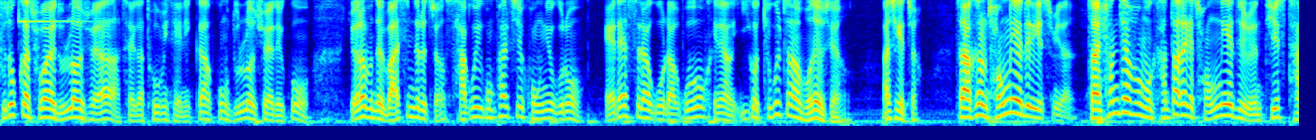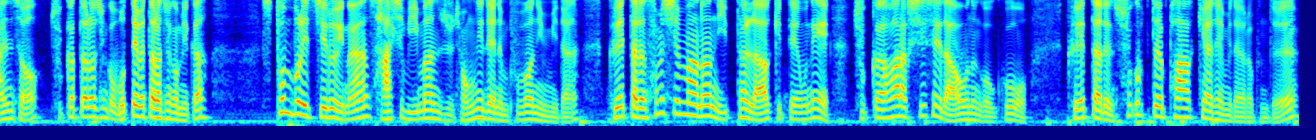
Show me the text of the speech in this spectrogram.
구독과 좋아요 눌러주셔야 제가 도움이 되니까 꼭 눌러주셔야 되고 여러분들 말씀드렸죠? 4920-8706으로 LS라고라고 그냥 이거 두 글자만 보내주세요. 아시겠죠? 자 그럼 정리해드리겠습니다. 자 현재 부분 간단하게 정리해드리면 DS 단서 주가 떨어진 거 뭐 때문에 떨어진 겁니까? 스톤 브릿지로 인한 42만 주 정리되는 부분입니다. 그에 따른 30만 원 이탈 나왔기 때문에 주가 하락 시세에 나오는 거고 그에 따른 수급들 파악해야 됩니다, 여러분들.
